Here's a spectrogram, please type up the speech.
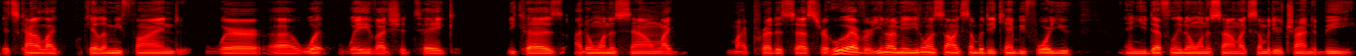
it's kind of like, okay, let me find where, uh, what wave I should take because I don't want to sound like my predecessor, whoever, you know what I mean? You don't want to sound like somebody that came before you, and you definitely don't want to sound like somebody you're trying to be.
